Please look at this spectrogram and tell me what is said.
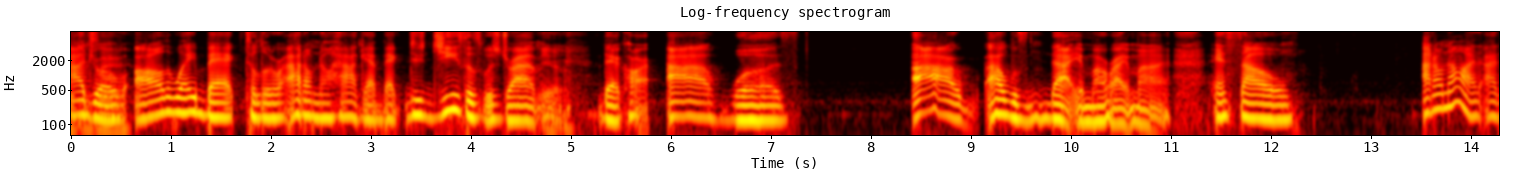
I drove said. all the way back to Little. Rock. I don't know how I got back. Dude, Jesus was driving Yeah. that car. I was, I I was not in my right mind, and so I don't know. I, I,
